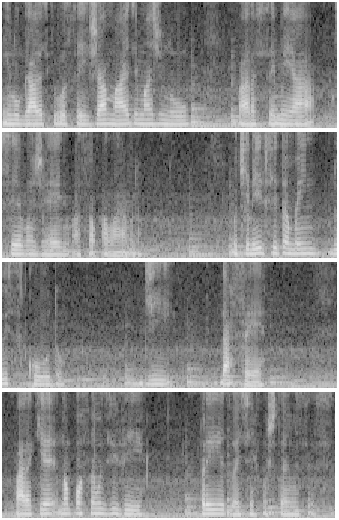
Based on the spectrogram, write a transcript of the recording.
em lugares que você jamais imaginou para semear o seu evangelho, a sua palavra. Utilize-se também do escudo de, da fé, para que não possamos viver presos às circunstâncias,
